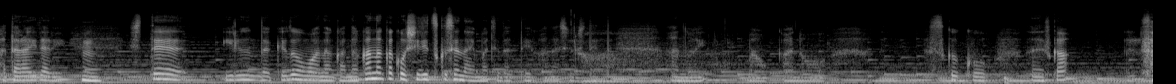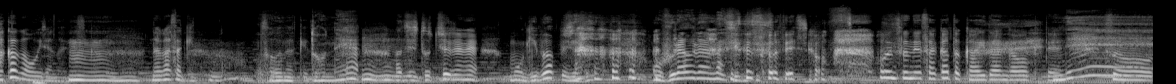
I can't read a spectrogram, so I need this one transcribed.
働いたりうんしているんだけど、まあ、なんかなかなかこう知り尽くせない街だっていう話をしててあの、まあ、あのすごくこう何ですか？坂が多いじゃないですか、長崎もそうだけど。ね、うんうんうん。私途中でねもうギブアップじゃん。もうフラフラになっちゃってそうでしょ。本当ね坂と階段が多くて、ねそう。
